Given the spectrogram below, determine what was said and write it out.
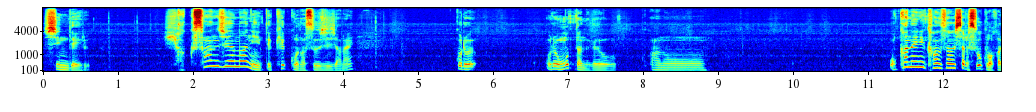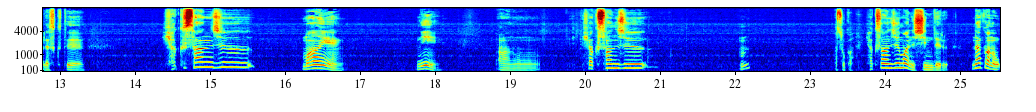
死んでいる。130万人って結構な数字じゃない？これ俺思ったんだけどあのー、お金に換算したらすごく分かりやすくて130万円にあの130んあそうか。130万人死んでる。中の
